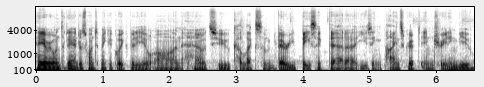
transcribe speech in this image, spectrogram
Hey everyone, today I just want to make a quick video on how to collect some very basic data using PineScript in TradingView.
